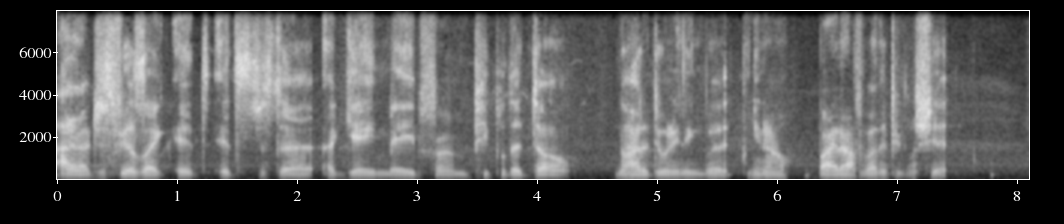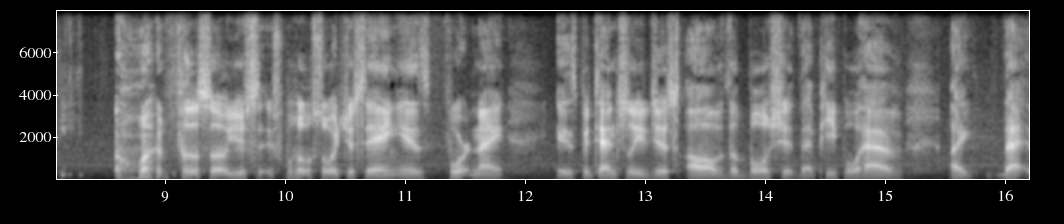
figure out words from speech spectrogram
I don't know. It just feels like it. It's just a, a game made from people that don't know how to do anything but you know bite off of other people's shit. What? So, you're so what you're saying is Fortnite is potentially just all of the bullshit that people have, like that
